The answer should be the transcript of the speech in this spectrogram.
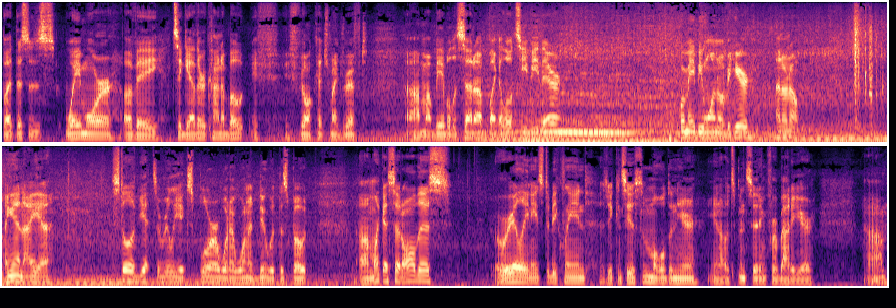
but this is way more of a together kind of boat, if, if y'all catch my drift. Um, I'll be able to set up like a little TV there or maybe one over here. I don't know. Again, I uh, still have yet to really explore what I want to do with this boat. Um, like I said, all this really needs to be cleaned. As you can see, there's some mold in here. You know, it's been sitting for about a year. Um,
